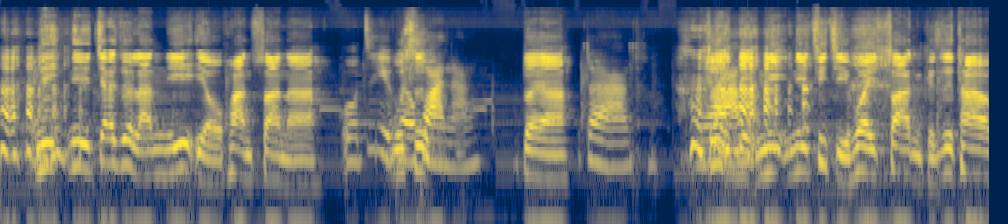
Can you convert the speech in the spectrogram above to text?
你你在越南你有换算啊？我自己会换啊。对啊，对啊，所以你你你自己会算，可是他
